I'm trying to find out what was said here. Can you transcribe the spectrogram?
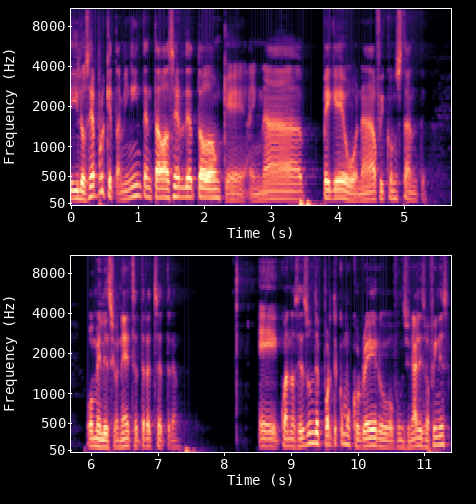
y lo sé porque también he intentado hacer de todo, aunque en nada pegué o nada fui constante, o me lesioné, etcétera, etcétera. eh, cuando haces un deporte como correr o funcionales o afines,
